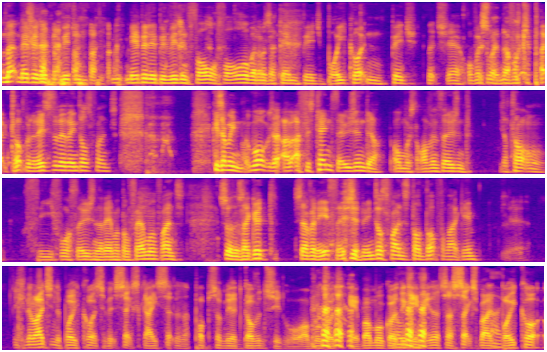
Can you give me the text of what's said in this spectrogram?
maybe they've been reading. Maybe they've been reading Follow Follow, where it was a ten-page boycotting page, which uh, obviously never get picked up with the rest of the Rangers fans. Because I mean, what was it? If it's ten thousand there, almost eleven thousand, you're talking three, four thousand of them are Dunfermline fans. So there's a good seven, eight thousand Rangers fans turned up for that game. Yeah. You can imagine the boycotts about six guys sitting in a pub somewhere in Govan saying, Oh, I'm not going to the game, I'm not going to the oh, game. It's a six man boycott.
